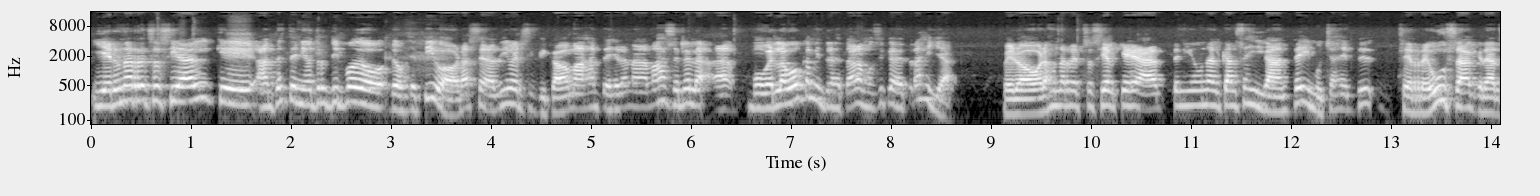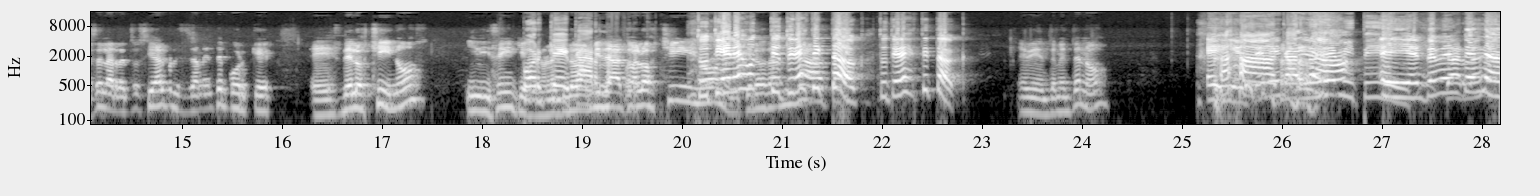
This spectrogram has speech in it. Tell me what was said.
Y era una red social que antes tenía otro tipo de, de objetivo, ahora se ha diversificado más, antes era nada más hacerle la, mover la boca mientras estaba la música detrás y ya. Pero ahora es una red social que ha tenido un alcance gigante y mucha gente se rehúsa a crearse la red social precisamente porque es de los chinos y dicen que yo ¿Por no le quiero dar mi Carlos? dato a ¿Por los chinos. ¿Tú tienes, tú tienes. TikTok? ¿Tú tienes TikTok? Evidentemente no. Evidentemente no.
